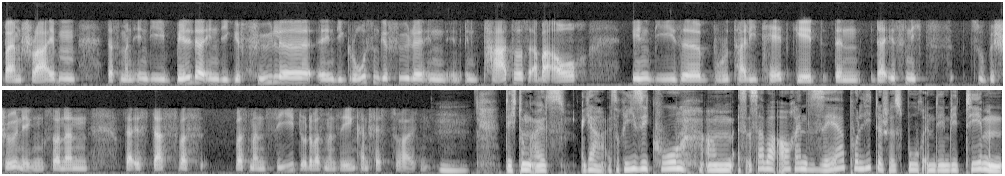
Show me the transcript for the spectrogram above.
beim Schreiben, dass man in die Bilder, in die Gefühle, in die großen Gefühle, in, in, in Pathos, aber auch in diese Brutalität geht, denn da ist nichts zu beschönigen, sondern da ist das, was was man sieht oder was man sehen kann, festzuhalten. Hm. Dichtung als ja als Risiko. Ähm, es ist aber auch ein sehr politisches Buch, in dem die Themen,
